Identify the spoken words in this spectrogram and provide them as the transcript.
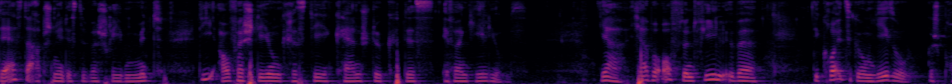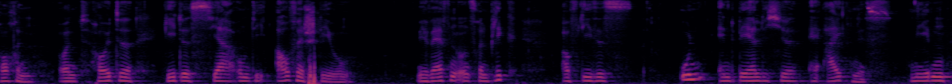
Der erste Abschnitt ist überschrieben mit Die Auferstehung Christi, Kernstück des Evangeliums. Ja, ich habe oft und viel über die Kreuzigung Jesu gesprochen und heute geht es ja um die Auferstehung. Wir werfen unseren Blick auf dieses unentbehrliche Ereignis neben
